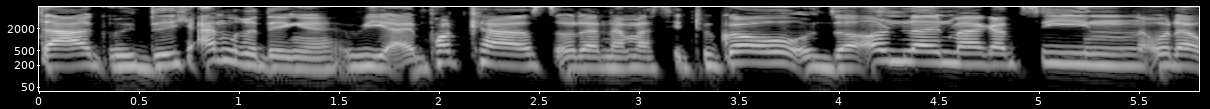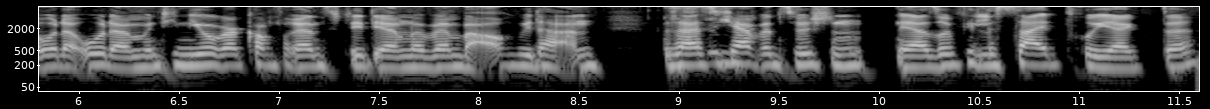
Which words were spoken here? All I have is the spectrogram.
Da gründe ich andere Dinge, wie ein Podcast oder Namaste to go, unser Online-Magazin oder, oder, oder. München Yoga-Konferenz steht ja im November auch wieder an. Das heißt, ich habe inzwischen ja so viele Side-Projekte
